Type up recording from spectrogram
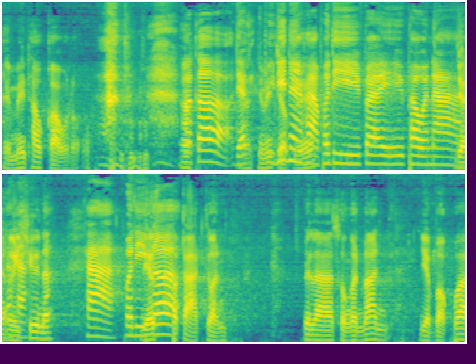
แต่ไม่เท่าเก่าหรอกแล้วก็เดี๋ยวอีกนิดนึงค่ะพอดีไปภาวนาอย่าเอ่ยชื่อนะ ค่ะพอดีก็ประกาศก่อน เวลาส่งกันบ้าน อย่าบอกว่า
